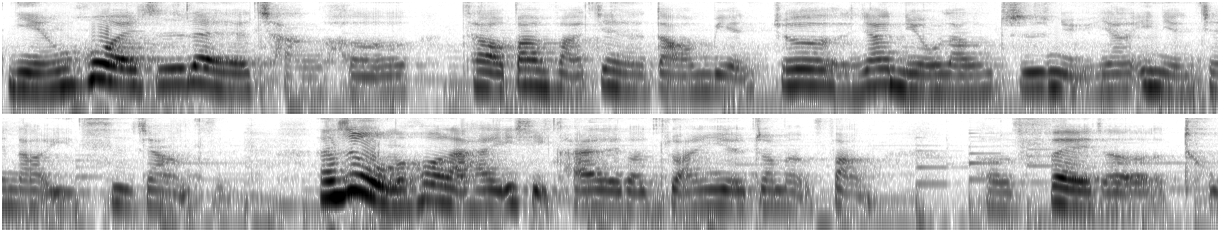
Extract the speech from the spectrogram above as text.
年会之类的场合才有办法见得到面，就很像牛郎织女一样，一年见到一次这样子。但是我们后来还一起开了一个专业，专门放很废的图，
